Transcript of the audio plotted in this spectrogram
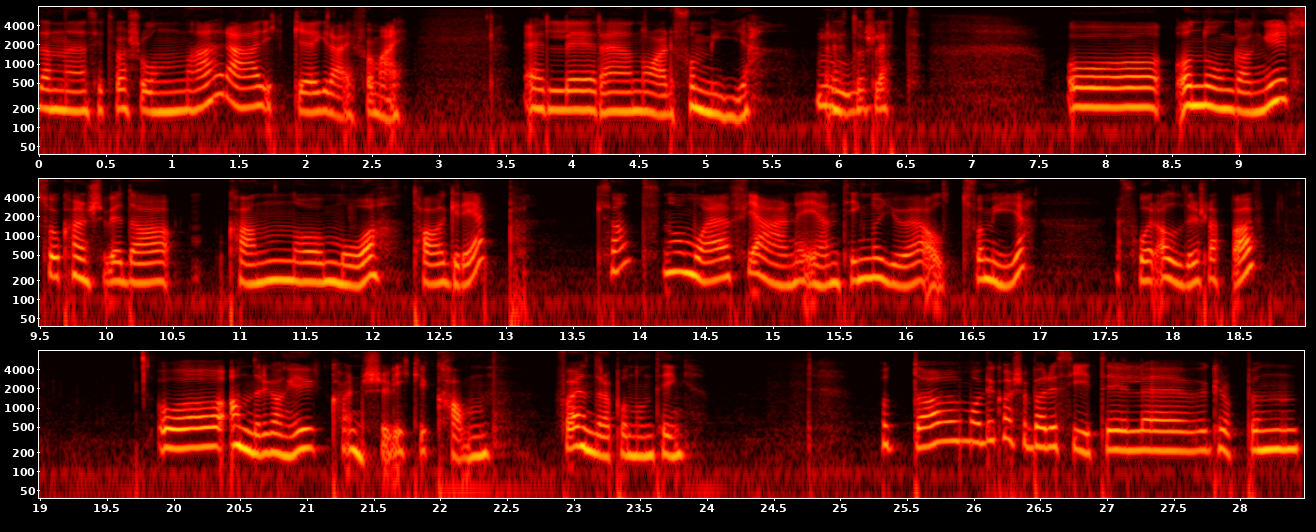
denne situasjonen her er ikke grei for meg. Eller eh, nå er det for mye, rett og hmm. slett. Og, og noen ganger så kanskje vi da kan og må ta grep. Ikke sant? Nå må jeg fjerne én ting, nå gjør jeg altfor mye. Jeg får aldri slappe av. Og andre ganger kanskje vi ikke kan få endra på noen ting. Og da må vi kanskje bare si til eh, kroppen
